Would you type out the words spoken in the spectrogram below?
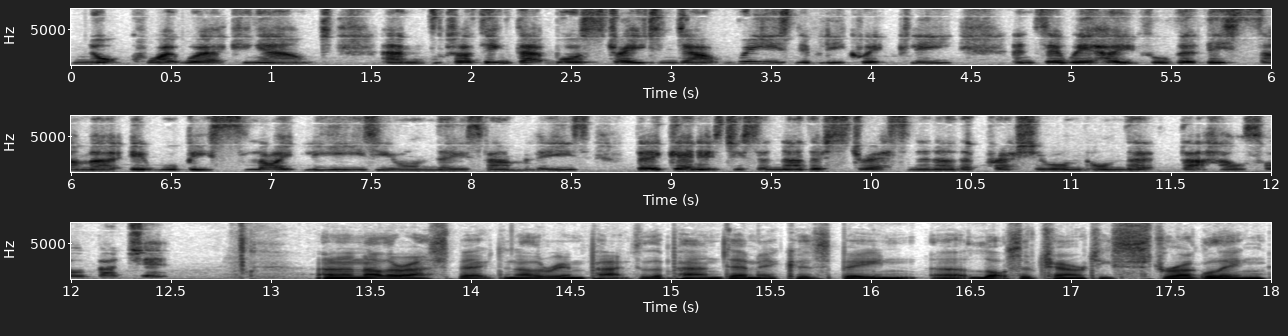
not quite working out. Um, so I think that was straightened out reasonably quickly, and so we're hopeful that this summer it will be slightly easier on those families. But again, it's just another stress and another pressure on, on that, that household budget. And another aspect, another impact of the pandemic has been uh, lots of charities struggling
